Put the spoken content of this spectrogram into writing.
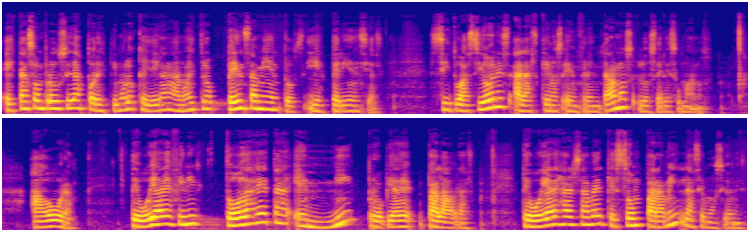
Estas son producidas por estímulos que llegan a nuestros pensamientos y experiencias, situaciones a las que nos enfrentamos los seres humanos. Ahora, te voy a definir todas estas en mis propias palabras. Te voy a dejar saber que son para mí las emociones.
